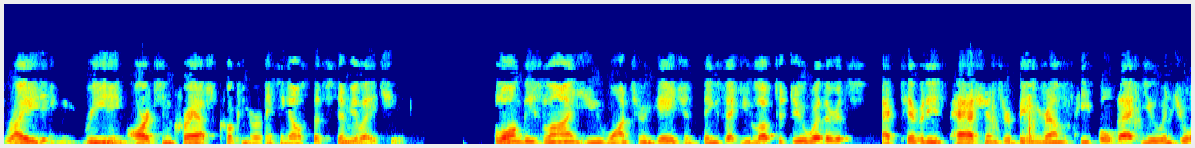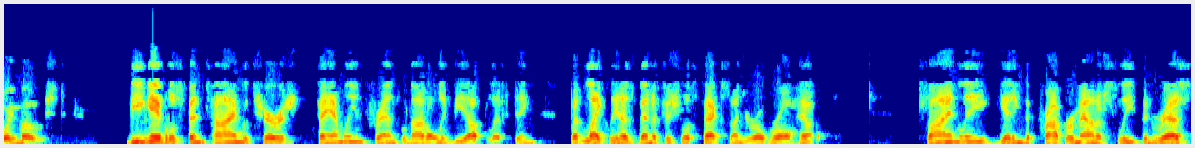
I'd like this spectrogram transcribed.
writing, reading, arts and crafts, cooking, or anything else that stimulates you. Along these lines, you want to engage in things that you love to do, whether it's activities, passions, or being around the people that you enjoy most. Being able to spend time with cherished family and friends will not only be uplifting, but likely has beneficial effects on your overall health. Finally, getting the proper amount of sleep and rest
